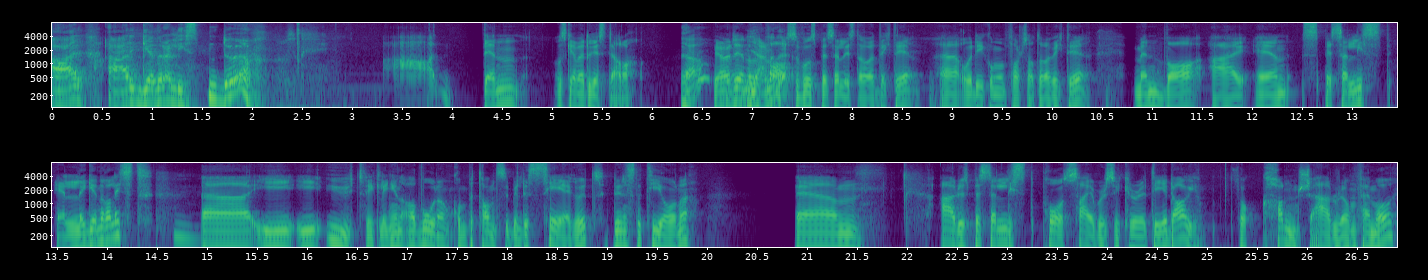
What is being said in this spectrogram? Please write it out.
Er, er generalisten død? Den Nå skal jeg være dristig her, da. Ja, Vi har vært innom en fase hvor spesialister har vært viktig, eh, og de kommer fortsatt til å være viktige. Men hva er en spesialist eller generalist eh, i, i utviklingen av hvordan kompetansebildet ser ut de neste ti årene? Em, er du spesialist på cybersecurity i dag, så kanskje er du det om fem år.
